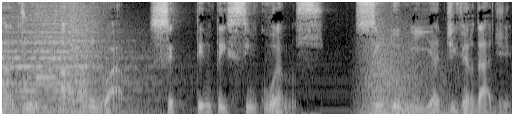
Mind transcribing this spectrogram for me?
Rádio Araranguá, 75 anos. Sintonia de verdade.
